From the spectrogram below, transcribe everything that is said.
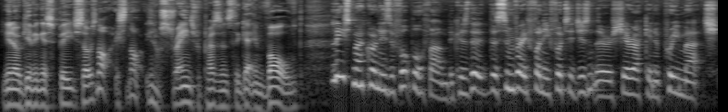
you know giving a speech. So it's not it's not you know strange for presidents to get involved. At least Macron is a football fan because there, there's some very funny footage, isn't there, of Chirac in a pre-match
